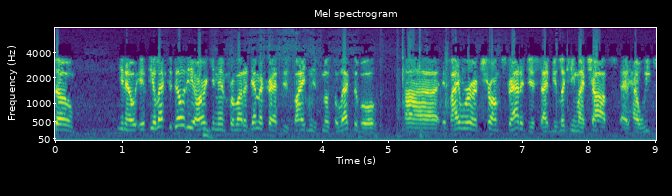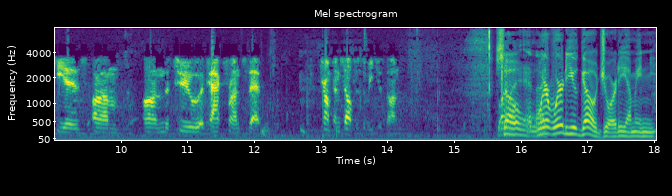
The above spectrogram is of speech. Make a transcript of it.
So, you know, if the electability argument for a lot of Democrats is Biden is most electable, uh, if I were a Trump strategist, I'd be licking my chops at how weak he is um, on the two attack fronts that Trump himself is the weakest on. So Well, where I- where do you go, Jordy? I mean,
